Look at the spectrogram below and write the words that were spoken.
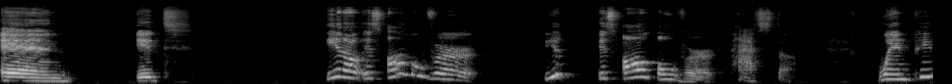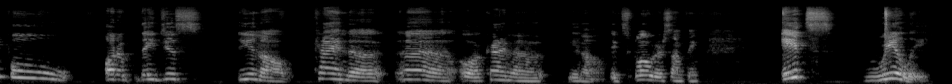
And it you know, it's all over. You, it's all over pasta. When people or they just, you know, kind of uh, or kind of, you know, explode or something. It's really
